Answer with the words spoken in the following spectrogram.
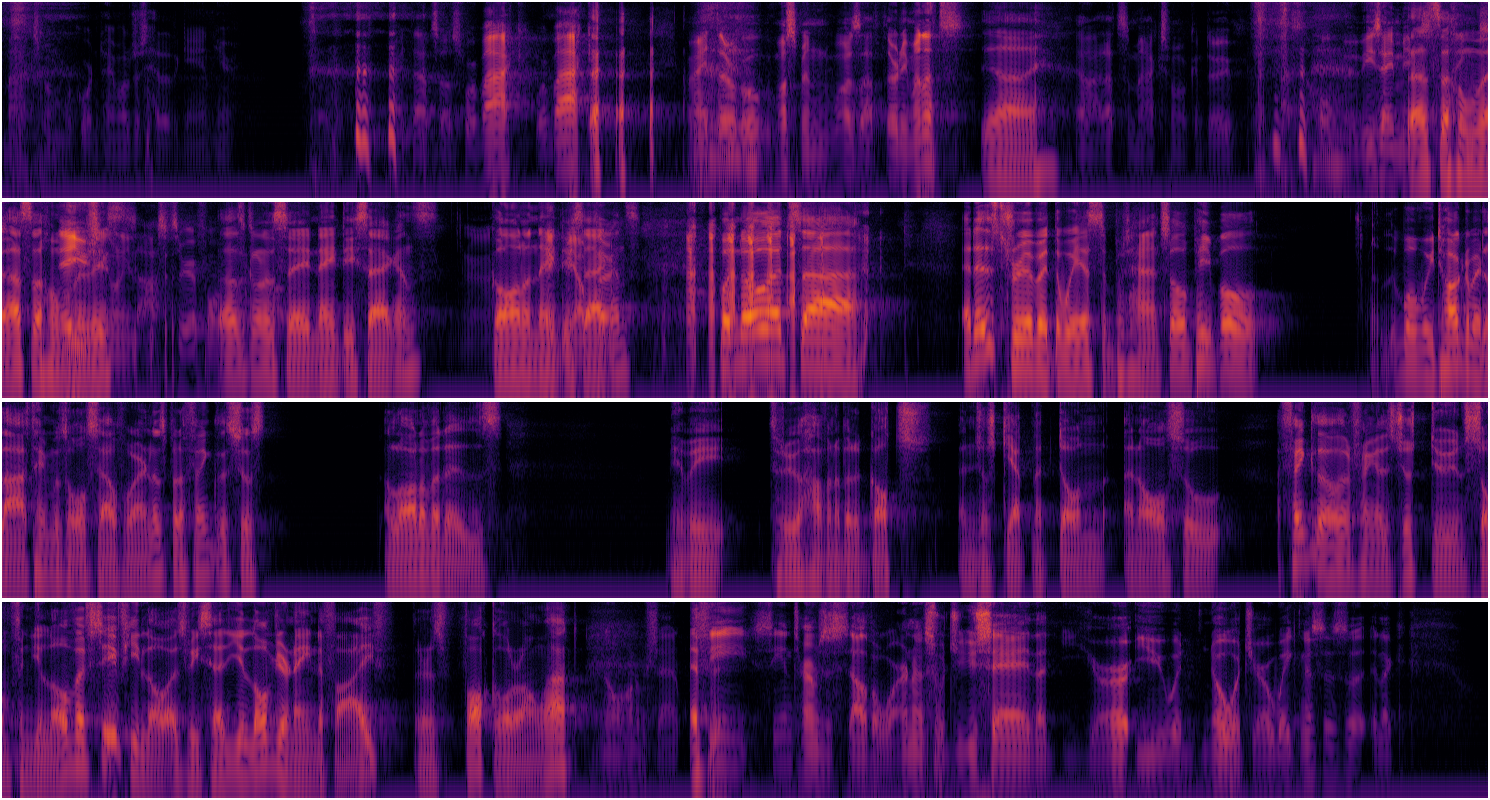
Maximum recording time. I'll just hit it again here. Right, that's us. We're back. We're back. right, there we go. Must have been what was that? Thirty minutes. Yeah, Yeah, that's the maximum we can do. That's the whole movies I make. that's the home. That's the home They usually only last three or four. I was gonna say ninety seconds. Gone in ninety me up there. seconds. but no, it's uh, it is true about the wasted potential. People, what we talked about last time was all self awareness, but I think that's just a lot of it is maybe through having a bit of guts and just getting it done, and also I think the other thing is just doing something you love. If see if you love, as we said, you love your nine to five. There's fuck all wrong with that. No, hundred percent. If- See, see, in terms of self awareness, would you say that you're you would know what your weaknesses are? like?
